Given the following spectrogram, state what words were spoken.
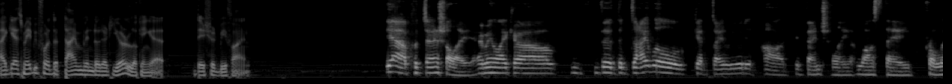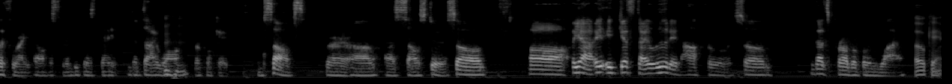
I guess maybe for the time window that you're looking at, they should be fine. Yeah, potentially. I mean, like uh, the the dye will get diluted out eventually once they proliferate, obviously, because they the dye won't Mhm. replicate themselves where uh, as cells do. So, uh, yeah, it, it gets diluted afterwards. So that's probably why. Okay,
